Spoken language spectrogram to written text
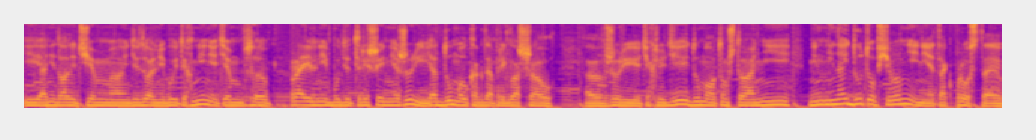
и они должны, чем э, индивидуальнее будет их мнение, тем э, правильнее будет решение жюри. Я думал, когда приглашал э, в жюри этих людей, думал о том, что они не, не найдут общего мнения так просто,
